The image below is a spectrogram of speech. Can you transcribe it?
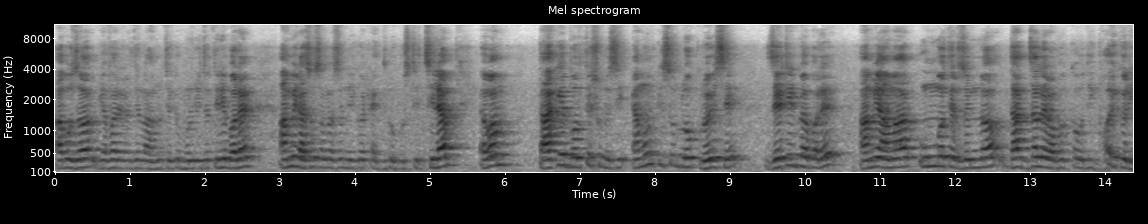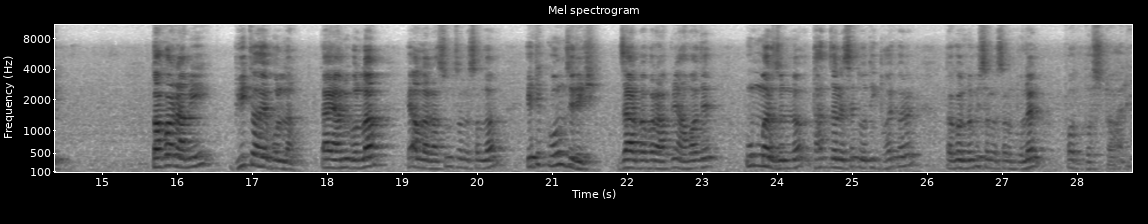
আবু জর গেফারি রাদিয়াল্লাহু আনহু থেকে বর্ণিত তিনি বলেন, আমি রাসুল সাল্লাহ নিকট একদিন উপস্থিত ছিলাম এবং তাকে বলতে শুনেছি, এমন কিছু লোক রয়েছে যেটির ব্যাপারে আমি আমার উম্মতের জন্য দাজ্জালের অপেক্ষা অধিক ভয় করি। তখন আমি ভীত হয়ে বললাম। তাই আমি বললাম, হে আল্লাহ রাসুল সাল্লাহ সাল্লাম এটি কোন জিনিস যার ব্যাপারে আপনি আমাদের উম্মার জন্য দাজ্জালের সাথে অধিক ভয় করেন? তখন নবী সাল্লাহ সাল্লাম বলেন পদভস্ত আলী।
